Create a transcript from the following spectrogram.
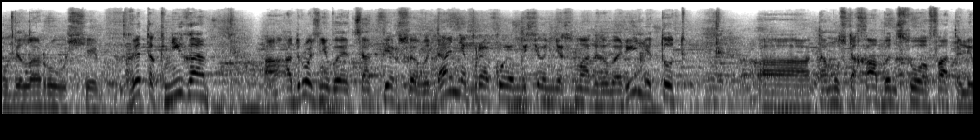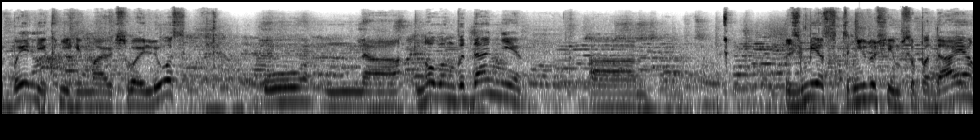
у беларусі гэта кніга адрозніваецца ад першае выданне про якое мы сёння шмат гаварілі тут. А, таму што хабенсу фаталі бэлі кнігі маюць свой лёс. У новым выданні змест не зусім супадае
